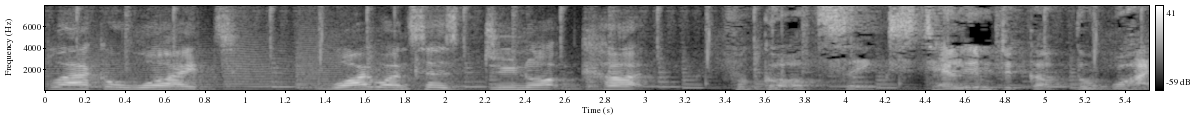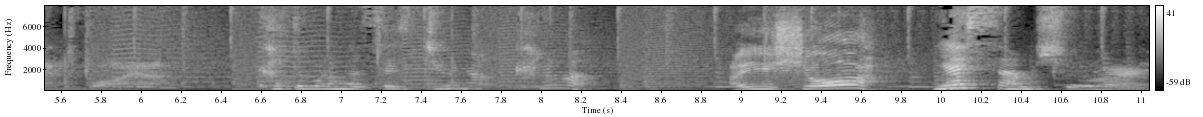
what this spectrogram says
black, or white? White one says do not cut. For God's sakes, tell him to cut the white wire. Cut the one that says do not cut. Are you sure? Yes, I'm sure.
